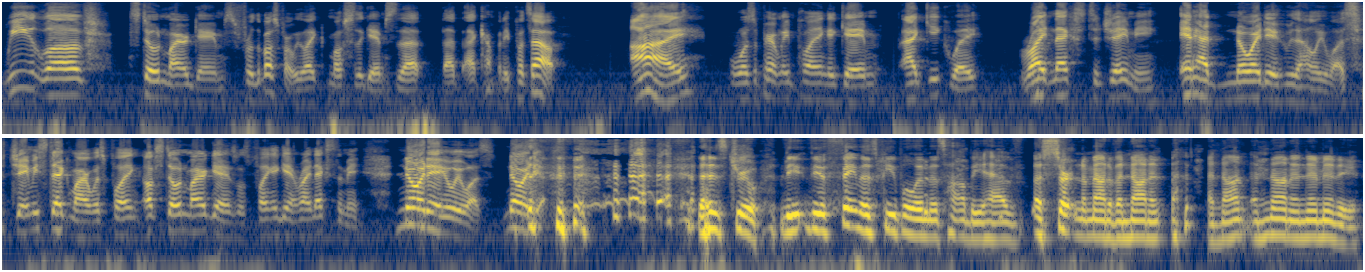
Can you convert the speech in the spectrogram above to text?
we love Stone Stonemaier games for the most part. We like most of the games that that, that company puts out. I was apparently playing a game at Geekway right next to Jamey and had no idea who the hell he was. Jamey Stegmaier was playing of Stonemaier Games was playing a game right next to me. No idea who he was. No idea. that is true. The the famous people in this hobby have a certain amount of anon anon anonymity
